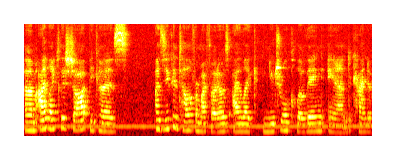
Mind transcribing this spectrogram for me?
Um, I liked this shot because as you can tell from my photos I like neutral clothing and kind of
